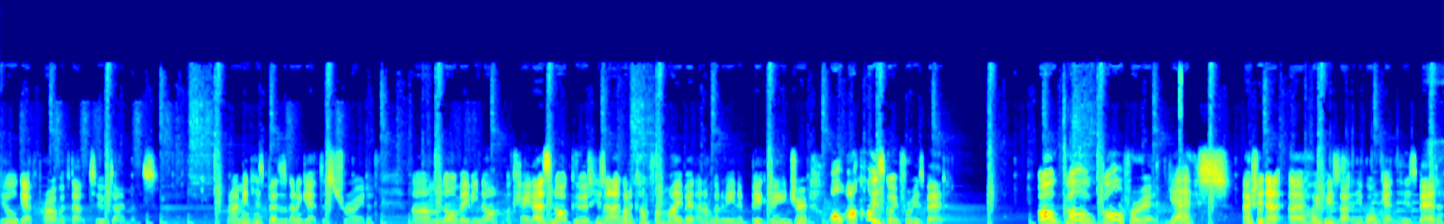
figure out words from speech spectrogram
You'll get prot without two diamonds. But I mean, his bed is gonna get destroyed. Um, no, maybe not. Okay, that is not good. He's not gonna come for my bed, and I'm gonna be in a big danger. Oh, Aqua is going for his bed. Oh, go, go for it. Yes. Actually, I hope he's not, he won't get his bed.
